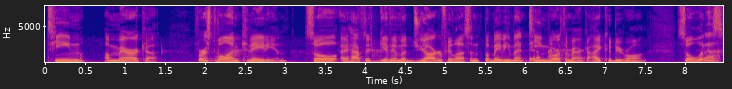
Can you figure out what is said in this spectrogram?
Team America?" First of all, I'm Canadian, so I have to give him a geography lesson. But maybe he meant Team North America. I could be wrong. So what is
